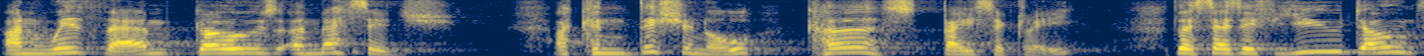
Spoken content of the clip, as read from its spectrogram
And with them goes a message, a conditional curse, basically, that says if you don't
